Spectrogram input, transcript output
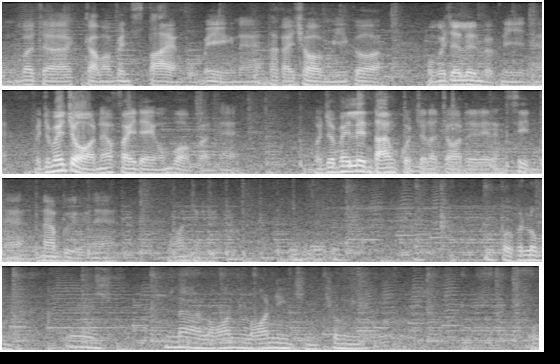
ผมก็จะกลับมาเป็นสไตล์ของผมเองนะถ้าใครชอบแบบนี้ก็ผมก็จะเล่นแบบนี้นะฮะผมจะไม่จอดนะไฟแดงผมบอกก่อนนะฮะผมจะไม่เล่นตามกฎจราจรใดๆทั้งสิ้นนะฮะน่าเบื่อนะฮะร้อนจังเลยเปิดพัดลมดิอืมหน้าร้อนร้อนจริงๆช่วงนี้โอ้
